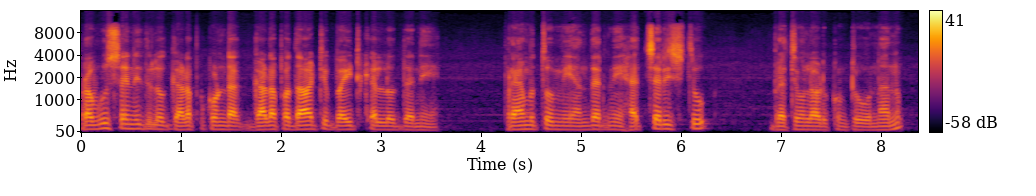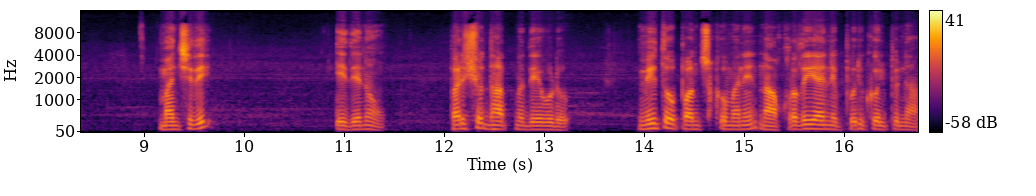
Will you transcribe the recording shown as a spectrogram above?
ప్రభు సన్నిధిలో గడపకుండా గడప దాటి బయటికి వెళ్ళొద్దని ప్రేమతో మీ అందరినీ హెచ్చరిస్తూ బ్రతిమలాడుకుంటూ ఉన్నాను. మంచిది. ఈ దినం పరిశుద్ధాత్మ దేవుడు మీతో పంచుకోమని నా హృదయాన్ని పురికొల్పిన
